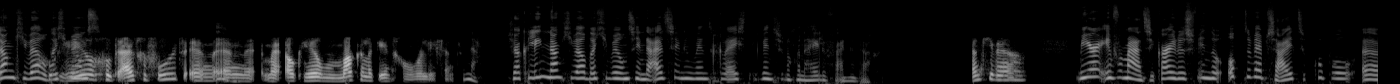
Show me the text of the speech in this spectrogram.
Dankjewel. Goed, dat je heel ons... goed uitgevoerd, en, Ja. en, maar ook heel makkelijk in het gehoor liggend. Nou, Jacqueline, dankjewel dat je bij ons in de uitzending bent geweest. Ik wens je nog een hele fijne dag. Dankjewel. Meer informatie kan je dus vinden op de website Koepel, eh,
